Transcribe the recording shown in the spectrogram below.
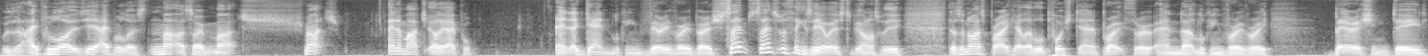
Was it April lows? Yeah, April lows. Ma- sorry, March, March, end of March, early April. And again, looking very, very bearish. Same, same sort of thing as EOS, to be honest with you. There's a nice breakout level, pushed down, it broke through, and uh, looking very, very bearish indeed.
